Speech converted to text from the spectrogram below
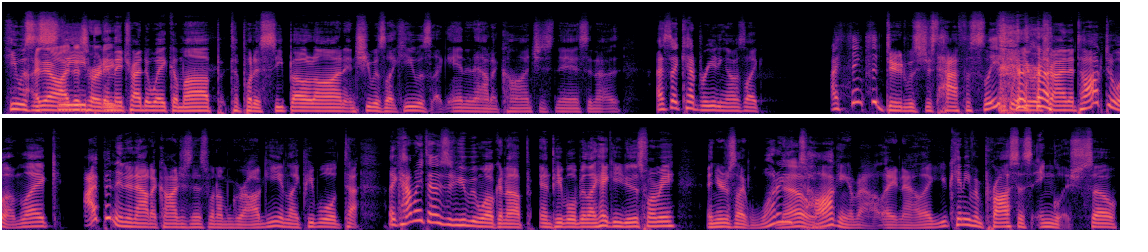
He was I asleep, know, I just heard and he- they tried to wake him up to put his seatbelt on, and she was like, he was like in and out of consciousness. And I, as I kept reading, I was like, I think the dude was just half asleep when you were trying to talk to him. Like, I've been in and out of consciousness when I'm groggy, and like people will, ta- like, how many times have you been woken up and people will be like, "Hey, can you do this for me?" And you're just like, "What are No. you talking about right now?" Like, you can't even process English. So,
